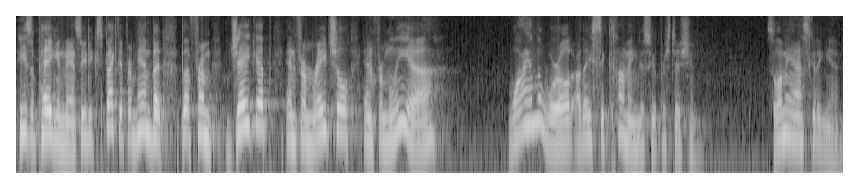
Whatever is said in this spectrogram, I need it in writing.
He's a pagan man, so you'd expect it from him. But, but from Jacob and from Rachel and from Leah, why in the world are they succumbing to superstition? So let me ask it again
